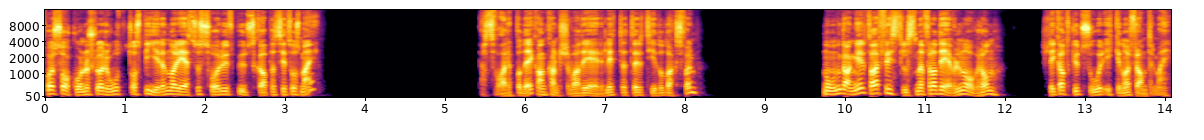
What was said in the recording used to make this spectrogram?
Får såkornet slå rot og spire når Jesus sår ut budskapet sitt hos meg? Ja, Svaret på det kan kanskje variere litt etter tid og dagsform. Noen ganger tar fristelsene fra djevelen overhånd, slik at Guds ord ikke når fram til meg.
